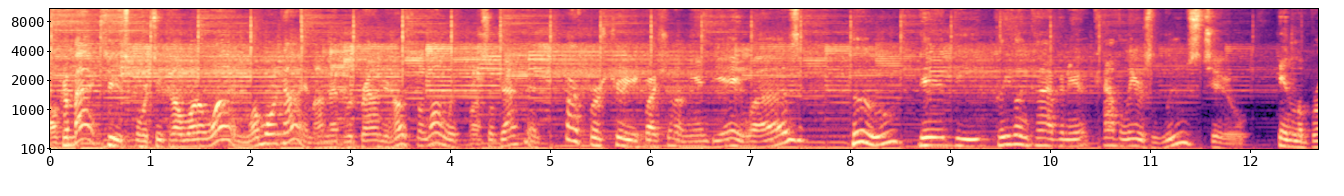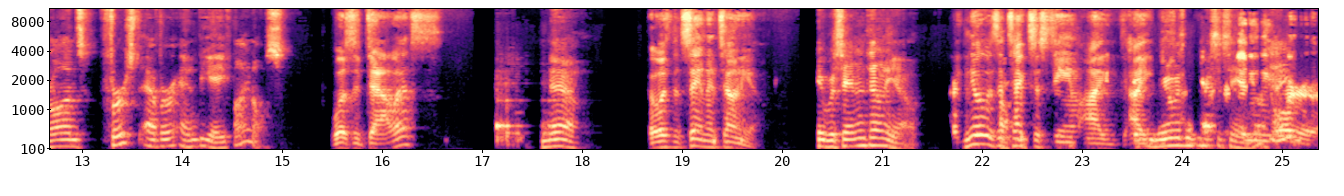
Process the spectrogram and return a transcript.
Welcome back to Sports Econ 101. One more time, I'm Edward Brown, your host, along with Russell Jackman. Our first trivia question on the NBA was Who did the Cleveland Cavaliers lose to in LeBron's first ever NBA Finals? Was it Dallas? No. Or was it San Antonio? It was San Antonio. I knew it was a oh. Texas team. I, I knew it was a Texas team. Getting the order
